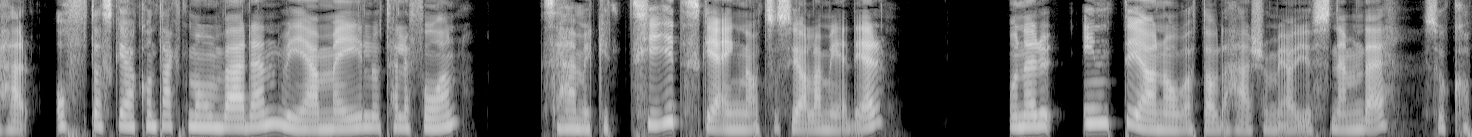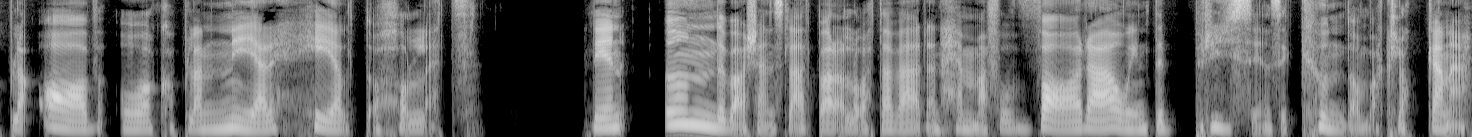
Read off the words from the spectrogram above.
här ofta ska jag ha kontakt med omvärlden via mejl och telefon. Så här mycket tid ska jag ägna åt sociala medier. Och när du inte gör något av det här som jag just nämnde, så koppla av och koppla ner helt och hållet. Det är en underbar känsla att bara låta världen hemma få vara och inte bry sig en sekund om vad klockan är.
